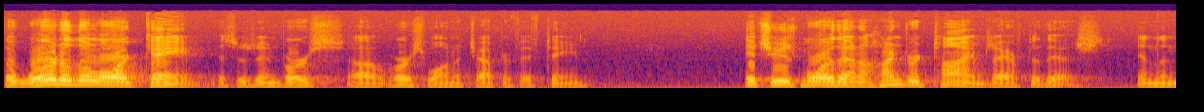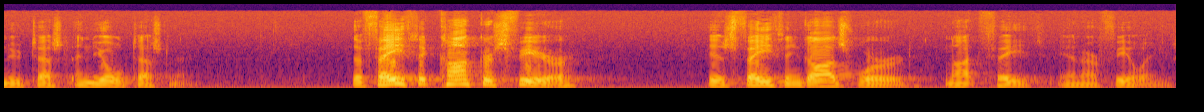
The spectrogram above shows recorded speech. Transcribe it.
the word of the Lord came. This is in verse, uh, verse 1 of chapter 15. It's used more than a hundred times after this in the New Test in the Old Testament. The faith that conquers fear is faith in God's word, not faith in our feelings.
